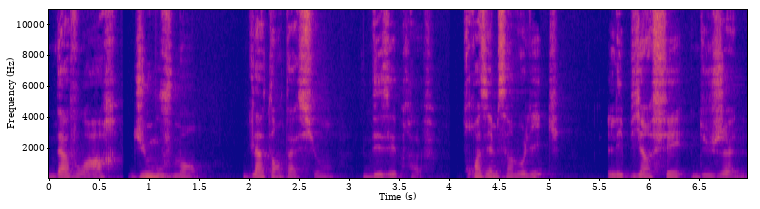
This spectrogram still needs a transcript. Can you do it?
d'avoir du mouvement, de la tentation, des épreuves. Troisième symbolique, les bienfaits du jeûne,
